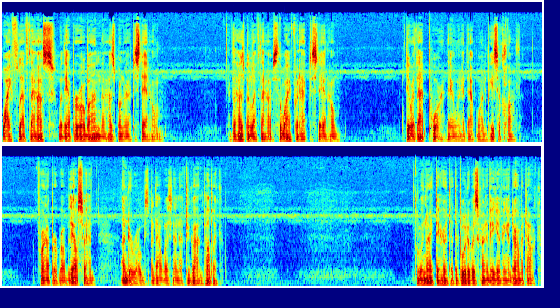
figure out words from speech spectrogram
wife left the house with the upper robe on, the husband would have to stay at home. If the husband left the house, the wife would have to stay at home. They were that poor. They only had that one piece of cloth for an upper robe. They also had underrobes, but that wasn't enough to go out in public. One night they heard that the Buddha was going to be giving a Dharma talk,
